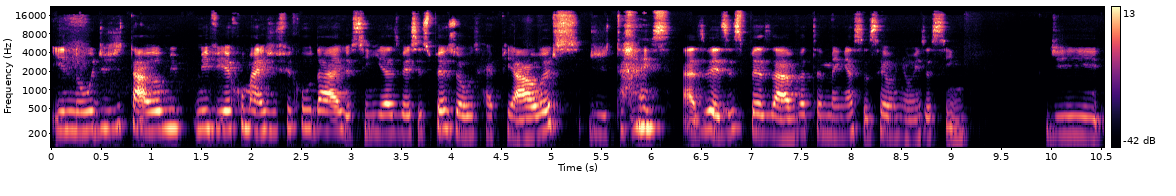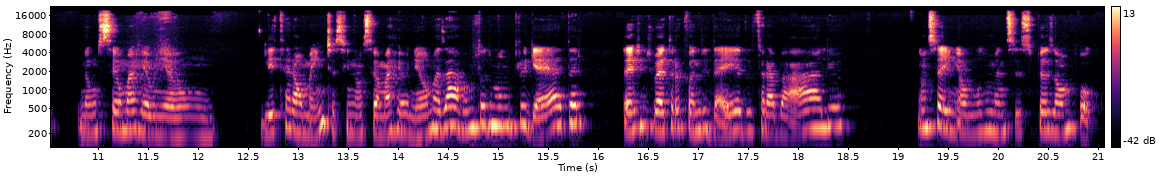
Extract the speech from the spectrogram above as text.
E no digital eu me, me via com mais dificuldade, assim, e às vezes pesou os happy hours digitais, às vezes pesava também essas reuniões, assim, de não ser uma reunião, literalmente, assim, não ser uma reunião, mas, ah, vamos todo mundo pro gather, daí a gente vai trocando ideia do trabalho. Não sei, em alguns momentos isso pesou um pouco,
